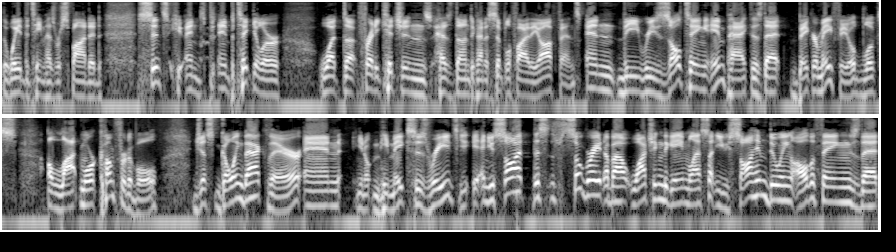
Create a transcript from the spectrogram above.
the way the team has responded since, and in particular what uh, Freddie Kitchens has done to kind of simplify the offense. And the resulting impact is that Baker Mayfield looks a lot more comfortable just going back there and, you know, he makes his reads. And you saw it. This is so great about watching the game last night. You saw him doing all the things that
